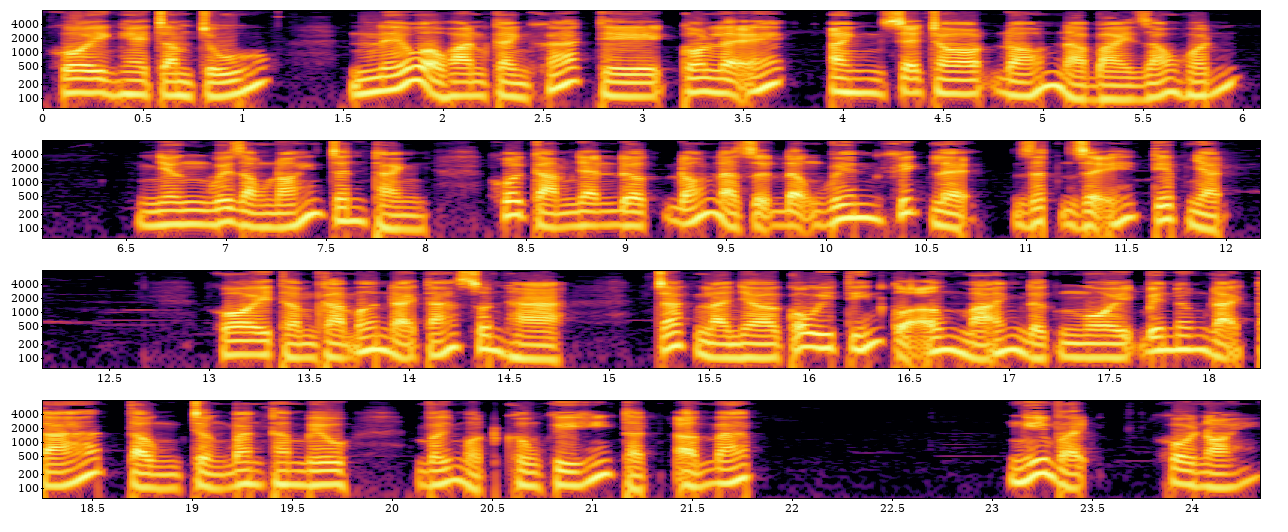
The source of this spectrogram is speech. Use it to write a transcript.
Khôi nghe chăm chú. Nếu ở hoàn cảnh khác thì có lẽ anh sẽ cho đó là bài giáo huấn. Nhưng với giọng nói chân thành, Khôi cảm nhận được đó là sự động viên khích lệ rất dễ tiếp nhận. Khôi thầm cảm ơn đại tá Xuân Hà. Chắc là nhờ có uy tín của ông mà anh được ngồi bên ông đại tá tổng trưởng ban tham mưu với một không khí thật ấm áp. Nghĩ vậy, Khôi nói.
